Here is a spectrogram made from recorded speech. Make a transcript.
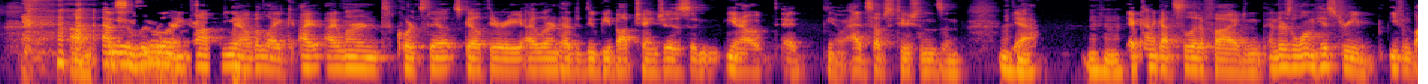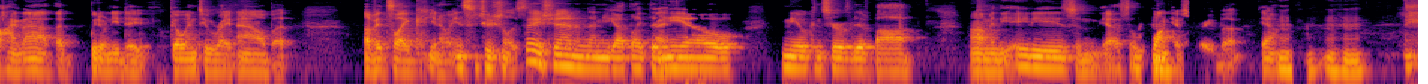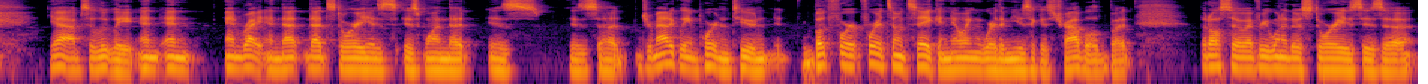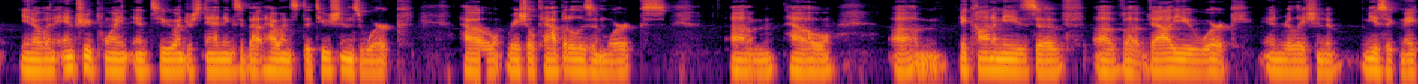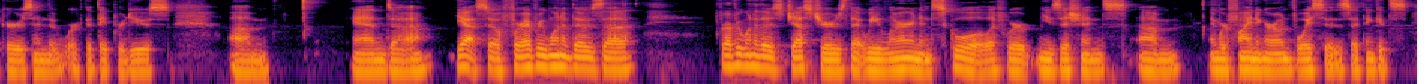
Um, Absolutely, you know, but like I, I learned chord scale, scale theory. I learned how to do bebop changes, and you know, add, you know, add substitutions, and mm-hmm. yeah, mm-hmm. it kind of got solidified. And, and there's a long history even behind that that we don't need to go into right now, but of its like you know institutionalization, and then you got like the right. neo neo conservative bop um, in the 80s and yeah it's a mm-hmm. long history but yeah mm-hmm, mm-hmm. yeah absolutely and and and right and that that story is is one that is is uh, dramatically important too both for for its own sake and knowing where the music has traveled but but also every one of those stories is a you know an entry point into understandings about how institutions work how racial capitalism works um, how um, economies of of uh, value work in relation to music makers and the work that they produce. Um, and uh, yeah, so for every one of those uh, for every one of those gestures that we learn in school, if we're musicians um, and we're finding our own voices, I think it's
